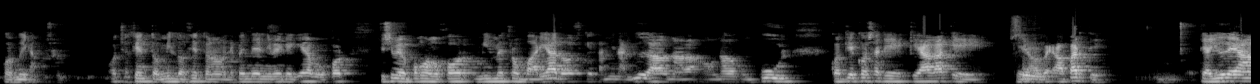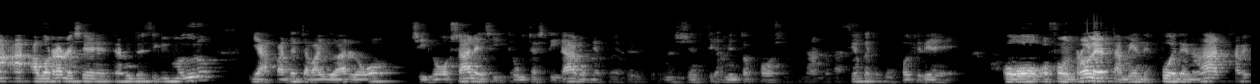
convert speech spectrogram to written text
Pues mira, pues 800, 1200, no, depende del nivel que quiera, a lo mejor, yo siempre me pongo a lo mejor 1000 metros variados, que también ayuda, o un nado con pool, cualquier cosa que, haga que, aparte, te ayude a, borrar ese entrenamiento de ciclismo duro, y aparte te va a ayudar luego, si luego sales y te gusta estirar, pues puedes hacer de estiramientos post la natación, que te, te viene, o, o phone roller también después de nadar, ¿sabes?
